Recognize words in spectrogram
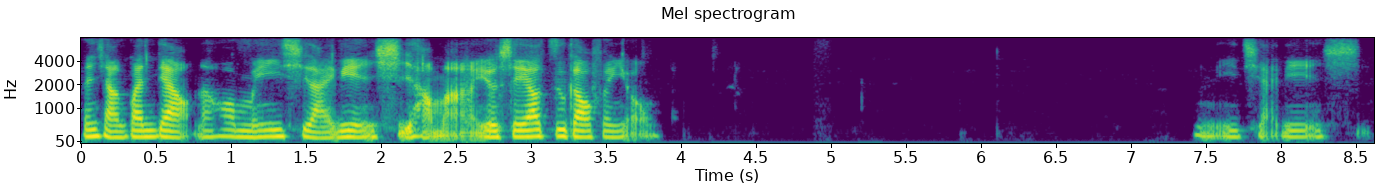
分享关掉，然后我们一起来练习好吗？有谁要自告奋勇？我们一起来练习，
